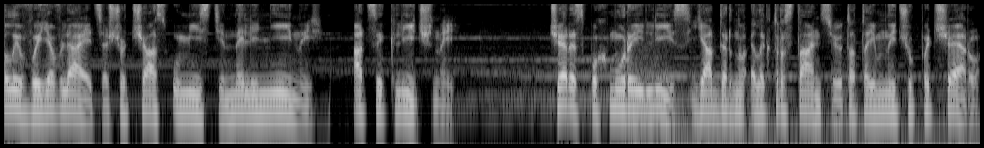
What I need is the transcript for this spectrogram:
коли виявляється, що час у місті не лінійний, а циклічний. Через похмурий ліс, ядерну електростанцію та таємничу печеру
